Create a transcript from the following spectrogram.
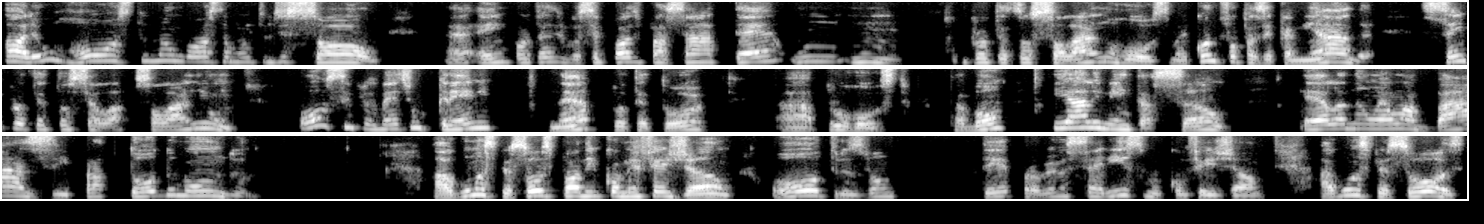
Olha, o rosto não gosta muito de sol. É, é importante, você pode passar até um, um, protetor solar no rosto, mas quando for fazer caminhada, sem protetor solar, solar nenhum. Ou simplesmente um creme né, protetor ah, para o rosto, tá bom? E a alimentação, ela não é uma base para todo mundo. Algumas pessoas podem comer feijão, outros vão ter problemas seríssimos com feijão. Algumas pessoas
